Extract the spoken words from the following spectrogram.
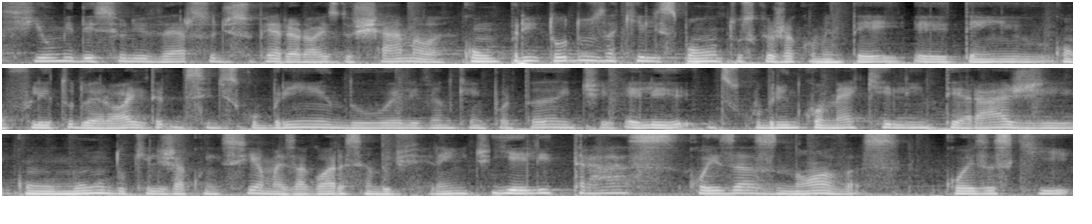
filme desse universo de super-heróis do Shyamalan cumpre todos aqueles pontos que eu já comentei. Ele tem o conflito do herói se descobrindo, ele vendo que é importante, ele descobrindo como é que ele interage com o mundo que ele já conhecia, mas agora sendo diferente. E ele traz coisas novas coisas que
